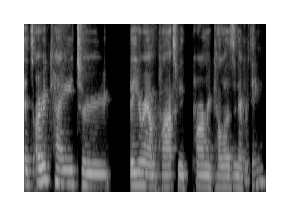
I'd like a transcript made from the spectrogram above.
it's okay to be around parks with primary colors and everything.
